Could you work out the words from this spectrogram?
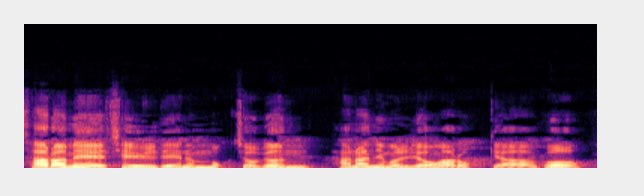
사람의 제일 되는 목적은 하나님을 영화롭게 하고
